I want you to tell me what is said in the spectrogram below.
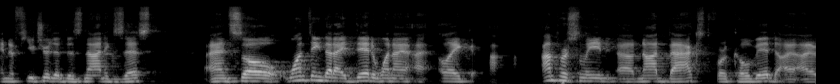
in a future that does not exist. And so one thing that I did when I, I like I'm personally uh, not vaxxed for COVID. I, I,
